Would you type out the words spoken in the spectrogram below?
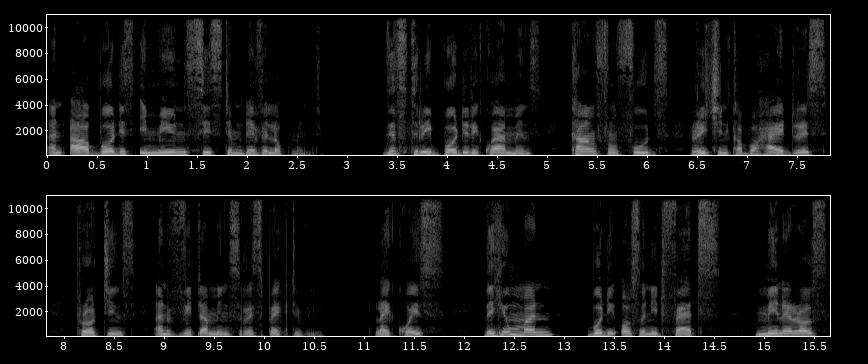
and our body's immune system development. These three body requirements come from foods rich in carbohydrates, proteins, and vitamins, respectively. Likewise, the human body also needs fats, minerals,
